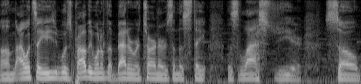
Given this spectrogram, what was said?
Um, I would say he was probably one of the better returners in the state this last year. So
